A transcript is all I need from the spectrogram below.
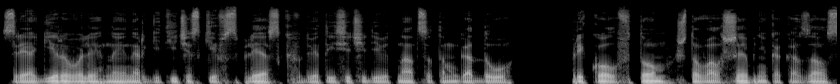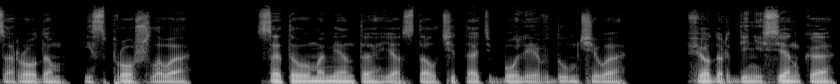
среагировали на энергетический всплеск в 2019 году. Прикол в том, что волшебник оказался родом из прошлого. С этого момента я стал читать более вдумчиво. Федор Денисенко,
